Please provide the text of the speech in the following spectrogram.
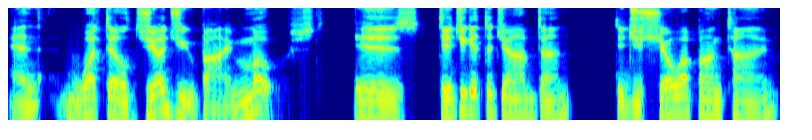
And what they'll judge you by most is, did you get the job done? Did you show up on time?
